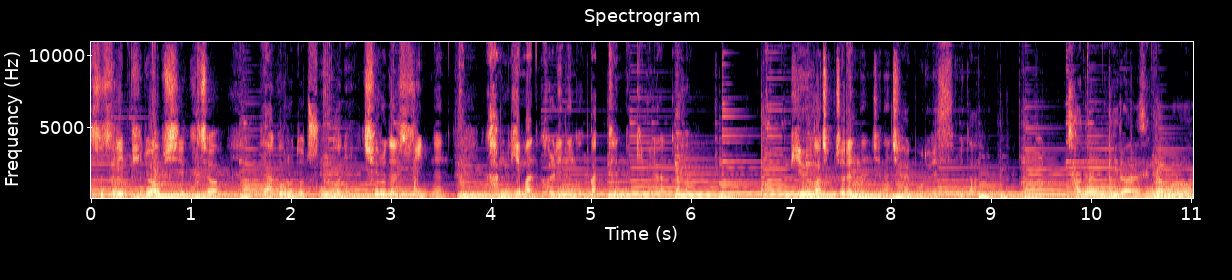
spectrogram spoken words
수술이 필요 없이 그저 약으로도 충분히 치료될 수 있는 감기만 걸리는 것 같은 느낌이랄까요. 비유가 적절했는지는 잘 모르겠습니다. 저는 이러한 생각으로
